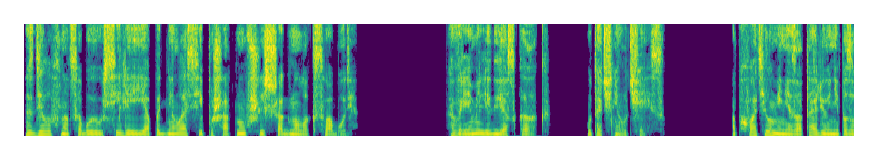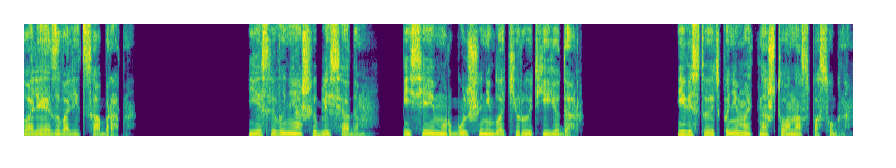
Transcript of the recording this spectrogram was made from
Сделав над собой усилие, я поднялась и, пошатнувшись, шагнула к свободе. «Время ли для сказок?» — уточнил Чейз. Обхватил меня за талию, не позволяя завалиться обратно. «Если вы не ошиблись, Адам, и Сеймур больше не блокирует ее дар. Иви стоит понимать, на что она способна.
